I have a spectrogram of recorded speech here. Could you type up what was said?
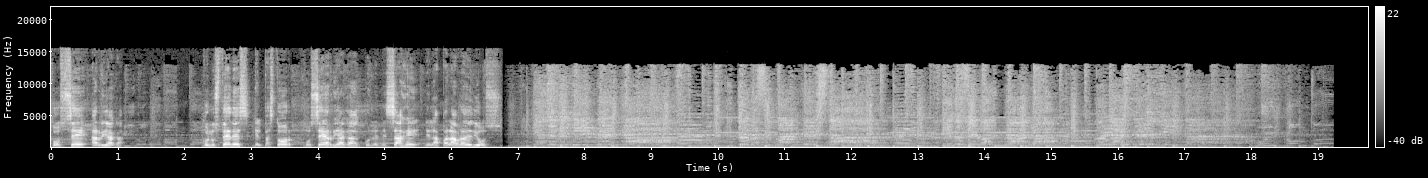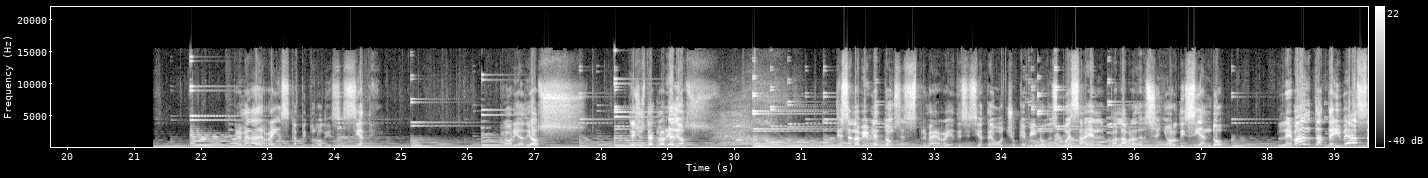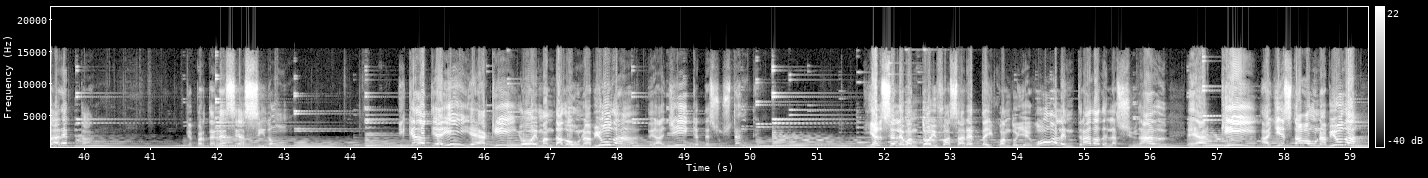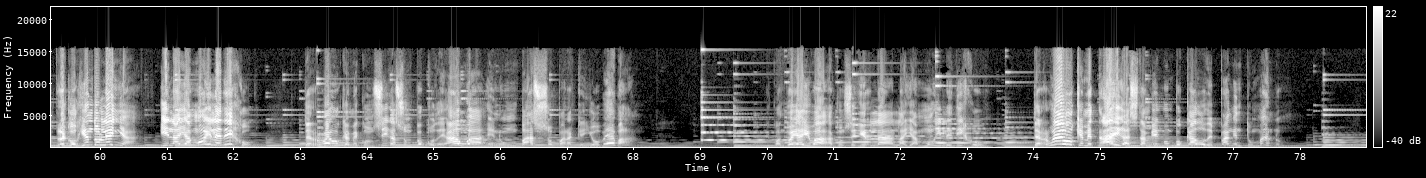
José Arriaga. Con ustedes, el pastor José Arriaga con el mensaje de la palabra de Dios. Primera de Reyes capítulo 17. Gloria a Dios. ¿Dice usted gloria a Dios? Dice la Biblia entonces, Primera de Reyes 17, 8, que vino después a él palabra del Señor diciendo, levántate y ve a Sarepta, que pertenece a Sidón, y quédate ahí, y aquí yo he mandado a una viuda de allí que te sustente. Y él se levantó y fue a Sarepta y cuando llegó a la entrada de la ciudad, he aquí, allí estaba una viuda recogiendo leña y la llamó y le dijo, te ruego que me consigas un poco de agua en un vaso para que yo beba. Y cuando ella iba a conseguirla, la llamó y le dijo, te ruego que me traigas también un bocado de pan en tu mano.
